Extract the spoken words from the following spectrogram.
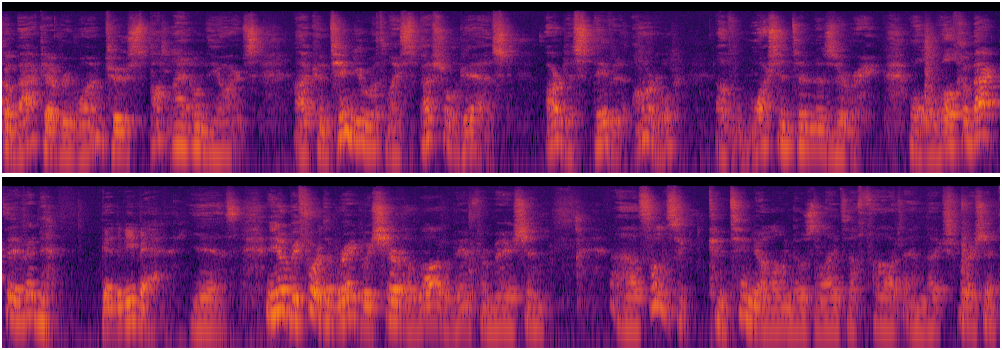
Welcome back, to everyone, to Spotlight on the Arts. I continue with my special guest, artist David Arnold of Washington, Missouri. Well, welcome back, David. Good to be back. Yes. You know, before the break, we shared a lot of information. Uh, so let's continue along those lines of thought and expression.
